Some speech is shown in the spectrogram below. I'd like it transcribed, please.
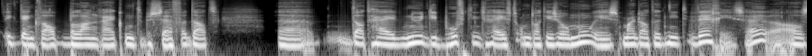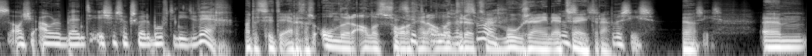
ik denk wel belangrijk om te beseffen dat uh, dat hij nu die behoefte niet heeft omdat hij zo moe is, maar dat het niet weg is. Hè? Als, als je ouder bent, is je seksuele behoefte niet weg. Maar dat zit ergens onder alle zorg en alle drukte en moe zijn, et cetera. Precies, precies. Um,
